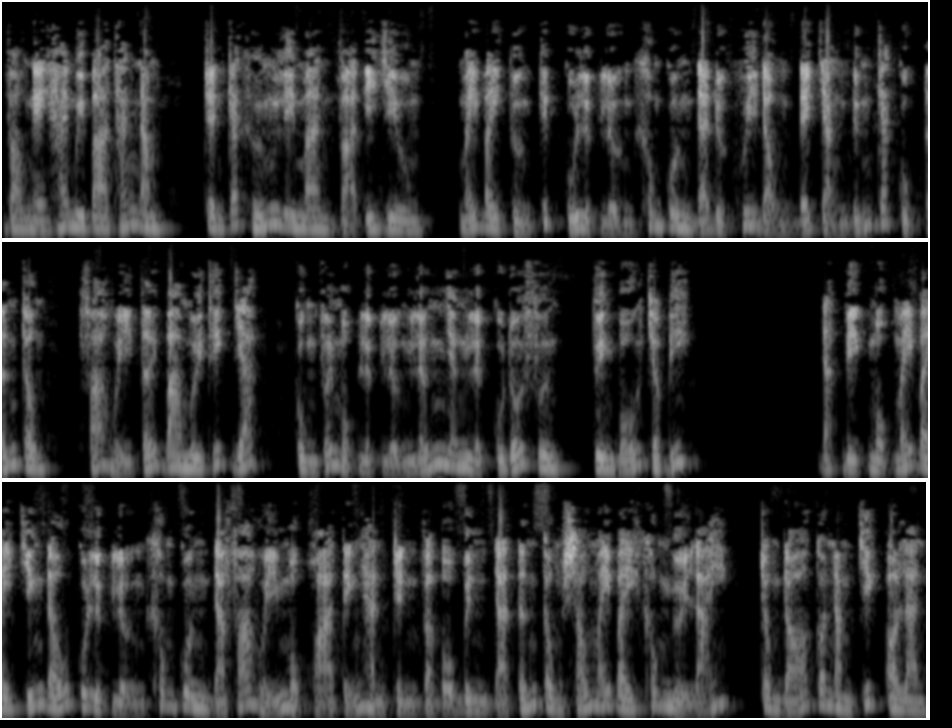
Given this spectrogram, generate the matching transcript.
Vào ngày 23 tháng 5, trên các hướng Liman và Izium, máy bay cường kích của lực lượng không quân đã được huy động để chặn đứng các cuộc tấn công, phá hủy tới 30 thiết giáp, cùng với một lực lượng lớn nhân lực của đối phương, tuyên bố cho biết. Đặc biệt một máy bay chiến đấu của lực lượng không quân đã phá hủy một hỏa tiễn hành trình và bộ binh đã tấn công 6 máy bay không người lái, trong đó có 5 chiếc Orlan,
